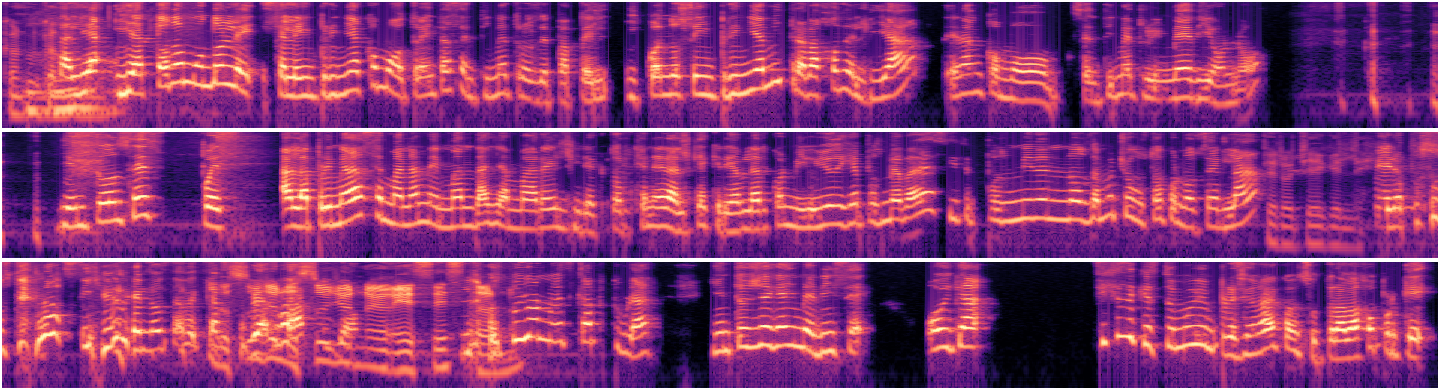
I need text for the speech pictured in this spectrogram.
Con, con- Salía, y a todo mundo le, se le imprimía como 30 centímetros de papel. Y cuando se imprimía mi trabajo del día, eran como centímetro y medio, ¿no? Y entonces, pues a la primera semana me manda a llamar el director general que quería hablar conmigo. Yo dije, pues me va a decir, pues miren, nos da mucho gusto conocerla, Pero lléguele. pero pues usted no sirve, no sabe Lo capturar suyo, lo suyo no es esto, Lo ¿no? suyo no es capturar. Y entonces llega y me dice, oiga, fíjese que estoy muy impresionada con su trabajo porque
